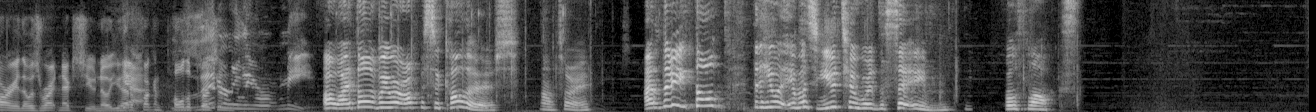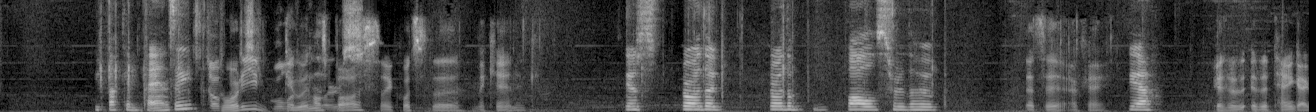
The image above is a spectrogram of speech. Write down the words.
Couldn't have taken Ari that was right next to you. No, you had to fucking pull the person. Literally me. Oh, I thought we were opposite colors. Oh, sorry. I literally thought that he wa- it was you two were the same. Both locks. You fucking pansy. What are you school do of in this boss? Like, what's the mechanic? Just throw the throw the balls through the hoop. That's it? Okay. Yeah. If it's if it's a tank, I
